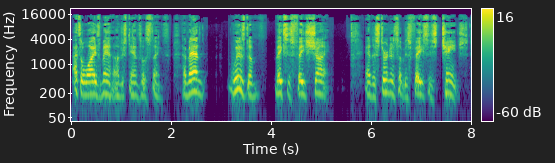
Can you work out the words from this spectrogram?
That's a wise man understands those things. A man, wisdom makes his face shine, and the sternness of his face is changed.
